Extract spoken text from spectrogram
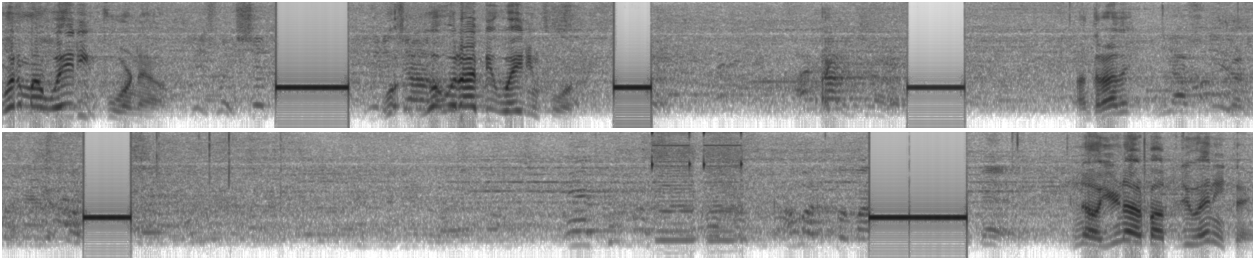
What am I waiting for now? What, what would I be waiting for? Andrade? To. No, you're not about to do anything.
